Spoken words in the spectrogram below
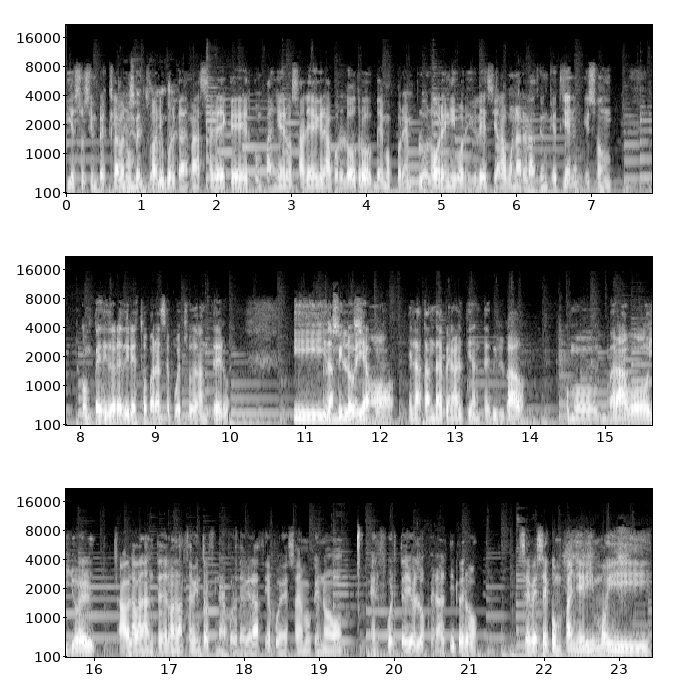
Y eso siempre es clave en un vestuario porque además se ve que el compañero se alegra por el otro. Vemos, por ejemplo, Loren y Borja Iglesias, la buena relación que tienen y son competidores directos para ese puesto delantero. Y también lo veíamos en la tanda de penalti ante Bilbao, como Bravo y Joel hablaban antes de los lanzamientos, al final por desgracia pues sabemos que no es fuerte yo en los penaltis, pero se ve ese compañerismo y,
